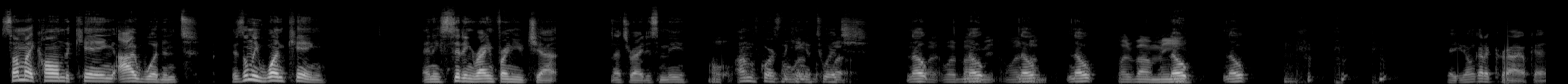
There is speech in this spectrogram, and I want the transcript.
Some might call him the king. I wouldn't. There's only one king, and he's sitting right in front of you, chat. That's right, it's me. Oh, I'm, of course, the What- king of Twitch. Nope, what, what about nope, me? What nope, About, nope, what about me? nope, nope. Yeah, you don't gotta cry, okay?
